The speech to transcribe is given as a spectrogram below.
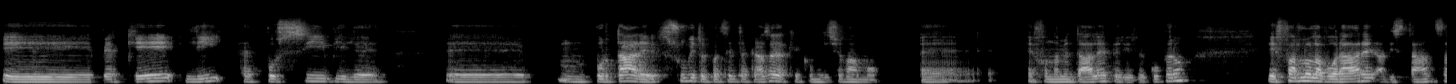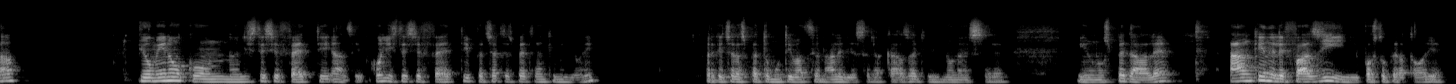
perché lì è possibile eh, portare subito il paziente a casa, che come dicevamo è, è fondamentale per il recupero, e farlo lavorare a distanza più o meno con gli stessi effetti, anzi con gli stessi effetti, per certi aspetti anche migliori, perché c'è l'aspetto motivazionale di essere a casa e di non essere in un ospedale, anche nelle fasi post-operatorie,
